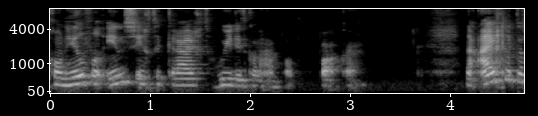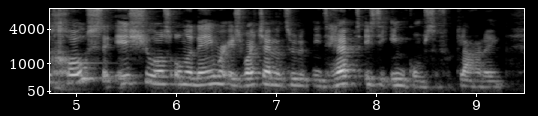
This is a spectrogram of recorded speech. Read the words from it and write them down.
gewoon heel veel inzichten krijgt hoe je dit kan aanpakken. Nou, eigenlijk het grootste issue als ondernemer is wat jij natuurlijk niet hebt, is die inkomstenverklaring.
